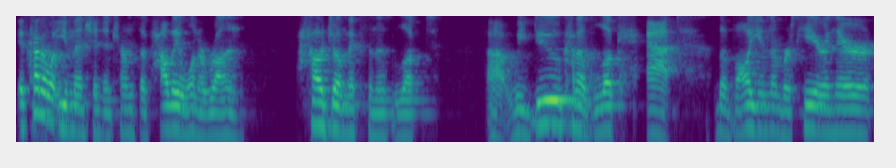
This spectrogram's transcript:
it's kind of what you mentioned in terms of how they want to run, how Joe Mixon has looked. Uh, we do kind of look at the volume numbers here, and they're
